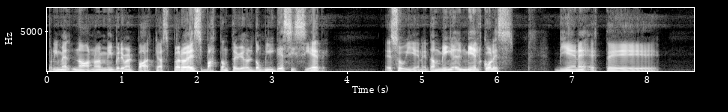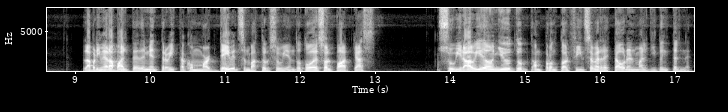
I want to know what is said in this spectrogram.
primer, no, no es mi primer podcast, pero es bastante viejo, el 2017. Eso viene. También el miércoles viene este la primera parte de mi entrevista con Mark Davidson va a estar subiendo todo eso al podcast. Subirá video en YouTube tan pronto al fin se me restaure el maldito internet.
